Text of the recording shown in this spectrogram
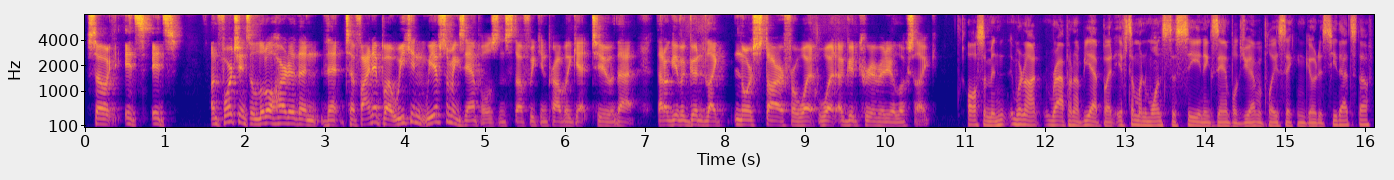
so it's it's unfortunately it's a little harder than that to find it. But we can we have some examples and stuff we can probably get to that that'll give a good like north star for what what a good career video looks like. Awesome, and we're not wrapping up yet, but if someone wants to see an example, do you have a place they can go to see that stuff?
